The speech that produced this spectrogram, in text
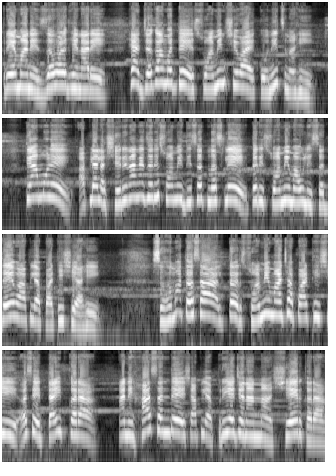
प्रेमाने जवळ घेणारे ह्या जगामध्ये स्वामींशिवाय कोणीच नाही. त्यामुळे आपल्याला शरीराने जरी स्वामी दिसत नसले तरी स्वामी माऊली सदैव आपल्या पाठीशी आहे. सहमत असाल तर स्वामी माझ्या पाठीशी असे टाईप करा आणि हा संदेश आपल्या प्रियजनांना शेअर करा.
